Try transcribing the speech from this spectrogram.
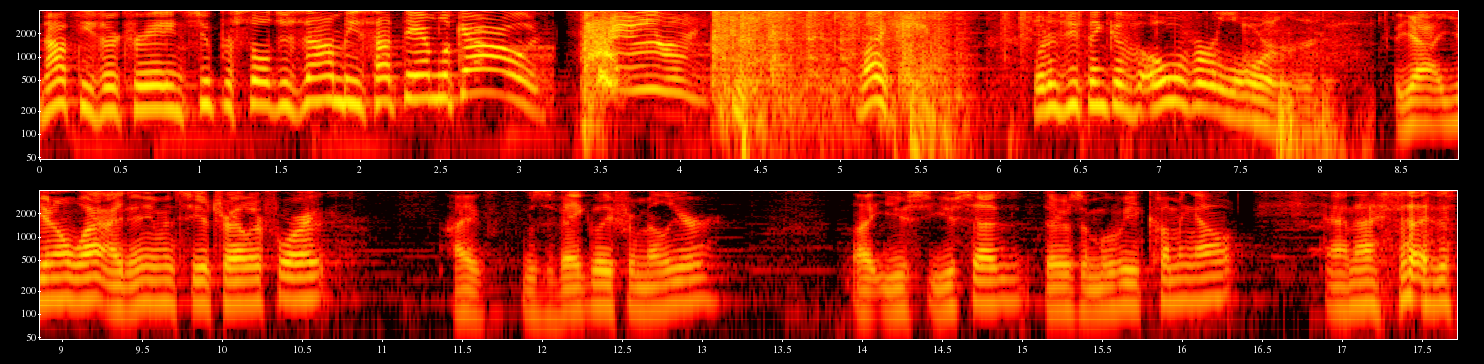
Nazis are creating super soldier zombies. Hot damn, look out! Mike, what did you think of Overlord? Yeah, you know what? I didn't even see a trailer for it. I was vaguely familiar. Uh, you you said there's a movie coming out, and I said,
